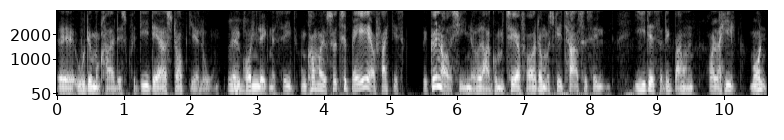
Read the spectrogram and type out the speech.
øh, udemokratisk, fordi det er stopdialogen, mm. øh, grundlæggende set. Hun kommer jo så tilbage og faktisk begynder at sige noget, argumentere for det, og måske tager sig selv i det, så det ikke bare, hun holder helt mund.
